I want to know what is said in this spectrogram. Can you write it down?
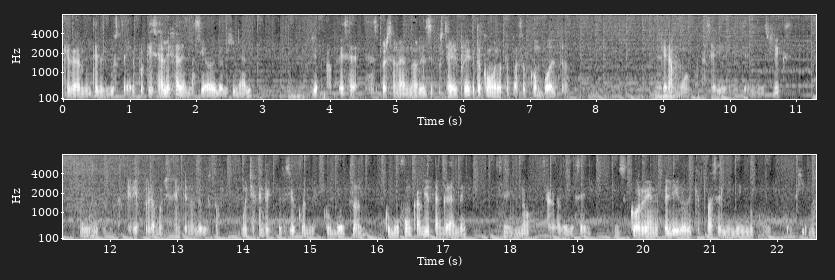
que realmente les guste. Porque se aleja demasiado del original, yo creo que esa- esas personas no les gustaría el proyecto, como lo que pasó con Voltron. que era muy buena serie de Netflix, muy buena serie, pero a mucha gente no le gustó. Mucha gente que creció con, con Voltron, como fue un cambio tan grande, sí. no les agradó la serie. Entonces corren el peligro de que pase lo mismo con, con He-Man.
